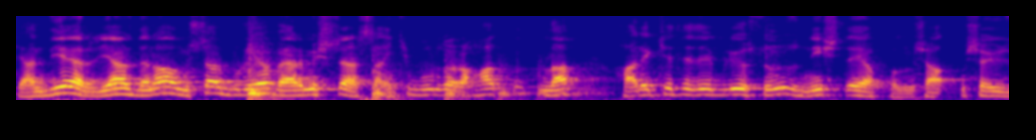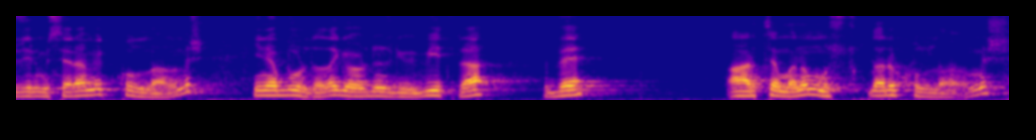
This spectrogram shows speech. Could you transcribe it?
Yani diğer yerden almışlar buraya vermişler sanki. Burada rahatlıkla hareket edebiliyorsunuz. Niş de yapılmış. 60'a 120 seramik kullanılmış. Yine burada da gördüğünüz gibi vitra ve Artema'nın muslukları kullanılmış.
